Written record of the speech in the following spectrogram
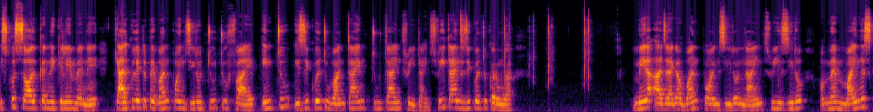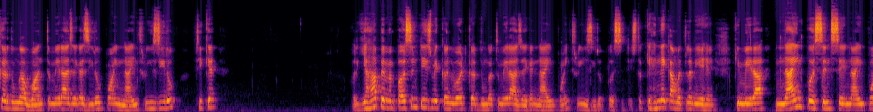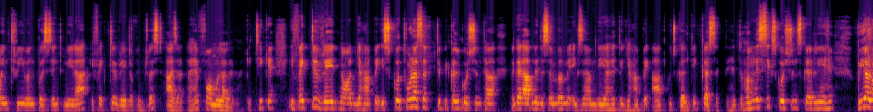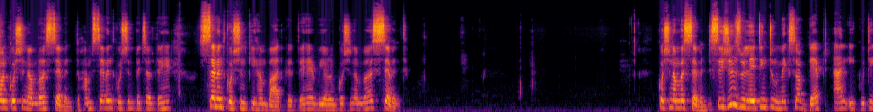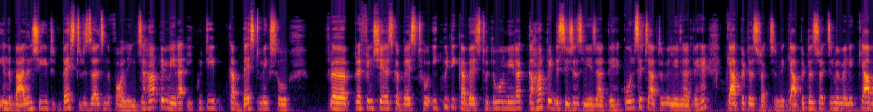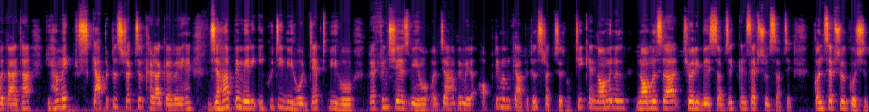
इसको सॉल्व करने के लिए मैंने कैलकुलेटर पे 1.0225 into is equal to one time two time three times three times is equal to करूँगा। मेरा आ जाएगा 1.0930 और मैं माइनस कर दूँगा वन तो मेरा आ जाएगा 0.930 ठीक है? और यहाँ पे मैं परसेंटेज में कन्वर्ट कर दूँगा तो मेरा आ जाएगा 9.30 परसेंटेज तो कहने का मतलब ये है कि मेरा 9 परसेंट से 9.31 परसेंट मेरा इफ़ेक्टिव रेट ऑफ़ इंटरेस्ट आ जाता है फॉर्मूला लगा के, ठीक है? इफ़ेक्टिव रेट नॉट यहाँ पे इसको थोड़ा सा टिपिकल क्वेश्चन था। अगर आपने दिसंबर में एग्ज़ाम दिया है तो यहाँ पे आप कुछ गलती कर सकते हैं। तो हमने सिक्स क्वेश्चंस कर लिए हैं। We are on question number seven तो हम सेवन क्वेश्चन पे चलते हैं। सेवन क्वेश्चन की हम बात करते हैं। We are on question number seven question number seven decision relating to mix of dept and equity in the balance sheet best result in the following जहाँ पे मेरा इक्विटी का बेस्ट मिक्स हो प्रेफरेंस शेयर्स का best हो equity का best हो तो वो मेरा कहाँ पे डिसीजंस लिए जाते हैं? कौन से चैप्टर में लिए जाते हैं? कैपिटल स्ट्रक्चर में। कैपिटल स्ट्रक्चर में मैंने क्या बताया था कि हम एक कैपिटल स्ट्रक्चर खड़ा कर रहे हैं, जहाँ पे मेरी इक्विटी भी हो डेप्ट भी हो प्रेफरेंस शेयर्स भी हो, और जहाँ पे मेरा ऑप्टिमम कैपिटल स्ट्रक्चर हो। ठीक है? नॉमिनल नॉर्मल सा theory based subject conceptual subject conceptual question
